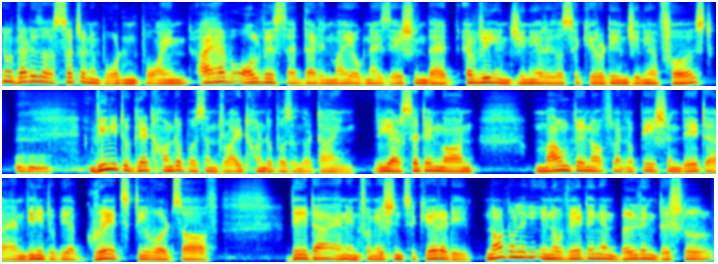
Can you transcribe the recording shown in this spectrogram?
You know, that is a, such an important point. I have always said that in my organization that every engineer is a security engineer 1st mm-hmm. We need to get 100% right 100% of the time. We are sitting on mountain of like you know, patient data and we need to be a great stewards of data and information security. Not only innovating and building digital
